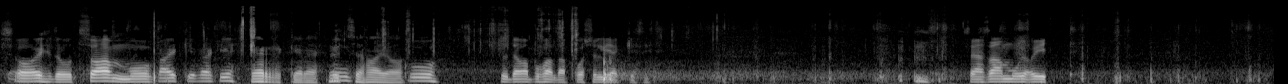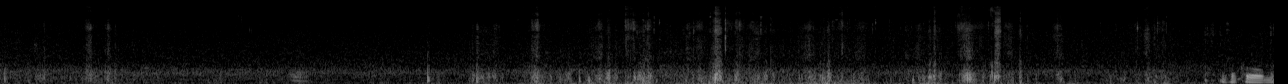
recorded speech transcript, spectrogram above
Soihdut sammuu, kaikki väki. Perkele. Nyt se hajoaa. Kuu. Pitää vaan puhaltaa pois se liekki sit. Sehän sammuu jo itse. Kuuma.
